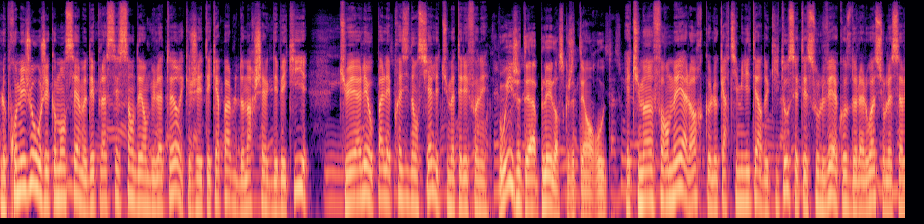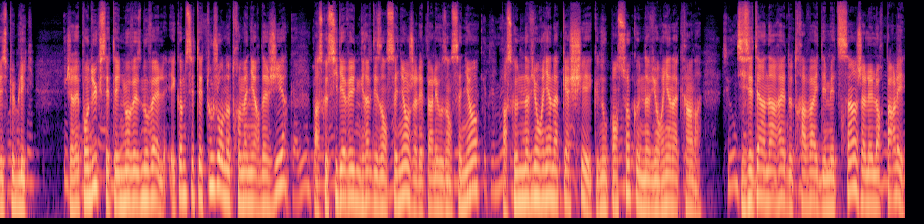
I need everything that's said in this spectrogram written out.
Le premier jour où j'ai commencé à me déplacer sans déambulateur et que j'ai été capable de marcher avec des béquilles, tu es allé au palais présidentiel et tu m'as téléphoné. Oui, je t'ai appelé lorsque j'étais en route. Et tu m'as informé alors que le quartier militaire de Quito s'était soulevé à cause de la loi sur le service public. J'ai répondu que c'était une mauvaise nouvelle, et comme c'était toujours notre manière d'agir, parce que s'il y avait une grève des enseignants, j'allais parler aux enseignants, parce que nous n'avions rien à cacher et que nous pensions que nous n'avions rien à craindre. Si c'était un arrêt de travail des médecins, j'allais leur parler.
